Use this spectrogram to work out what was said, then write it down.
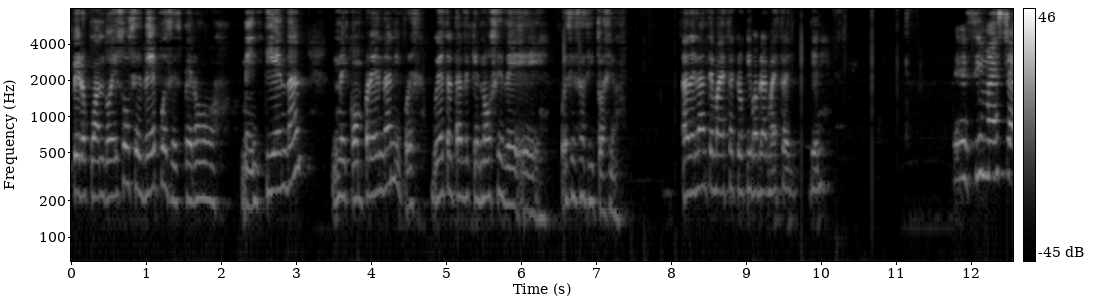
pero cuando eso se dé, pues espero me entiendan, me comprendan y pues voy a tratar de que no se dé pues esa situación. Adelante, maestra, creo que iba a hablar maestra Jenny. Eh, sí, maestra,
